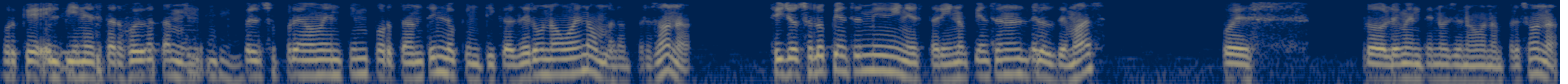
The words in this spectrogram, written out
Porque el bienestar juega también un papel supremamente importante en lo que implica ser una buena o mala persona. Si yo solo pienso en mi bienestar y no pienso en el de los demás, pues probablemente no soy una buena persona.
